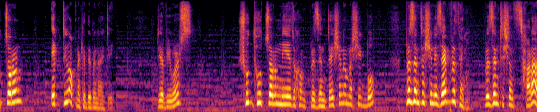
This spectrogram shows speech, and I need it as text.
উচ্চারণ একটিও আপনাকে দেবে না এটি। ডিয়ার ভিউয়ার্স শুদ্ধ উচ্চারণ নিয়ে যখন প্রেজেন্টেশন আমরা শিখব প্রেজেন্টেশন ইজ এভরিথিং প্রেজেন্টেশন ছাড়া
